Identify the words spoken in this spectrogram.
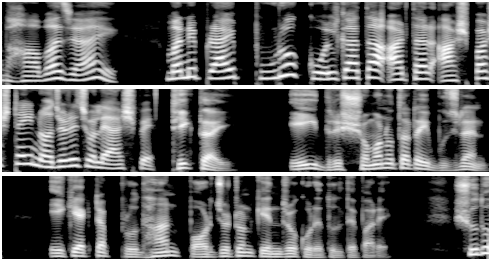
ভাবা যায়। মানে প্রায় পুরো কলকাতা আর তার আশপাশটাই নজরে চলে আসবে। ঠিক তাই। এই দৃশ্যমানতাটাই বুঝলেন। একে একটা প্রধান পর্যটন কেন্দ্র করে তুলতে পারে। শুধু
